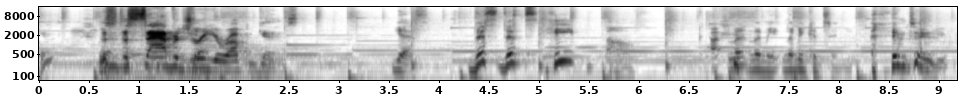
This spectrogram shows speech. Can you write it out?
with. This is the savagery Yeah. you're up against. Yes. This this he I, let, let me let me continue. Continue.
